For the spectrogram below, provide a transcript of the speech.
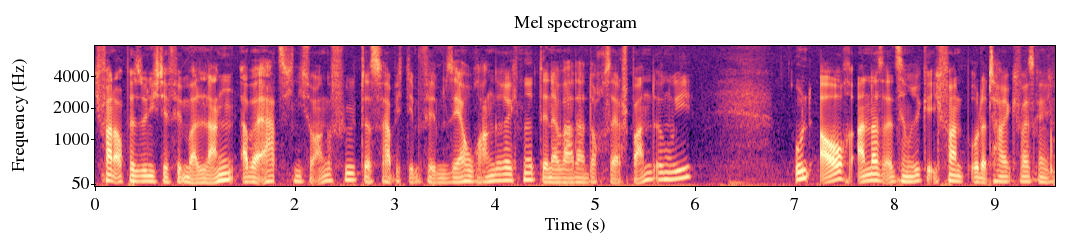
Ich fand auch persönlich, der Film war lang, aber er hat sich nicht so angefühlt. Das habe ich dem Film sehr hoch angerechnet, denn er war dann doch sehr spannend irgendwie. Und auch anders als Henrike, ich fand, oder Tarek, ich weiß gar nicht,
